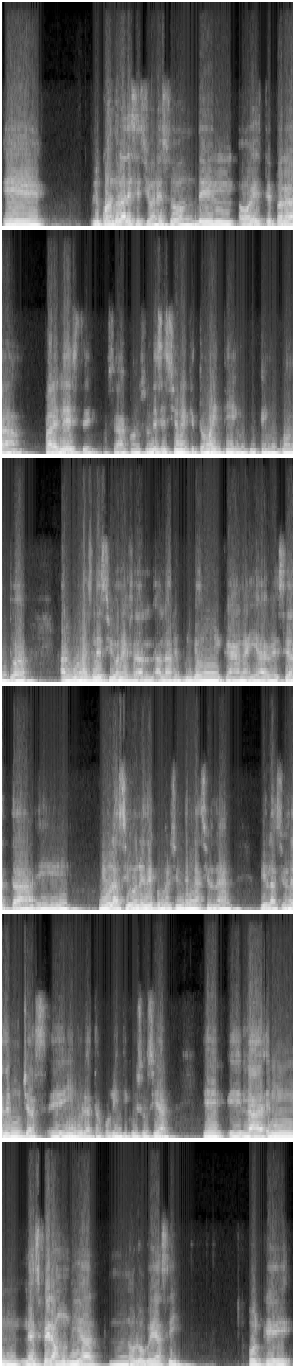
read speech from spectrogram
eh, cuando las decisiones son del oeste para, para el este, o sea, cuando son decisiones que toma Haití en, cuanto a algunas lesiones a, la República Dominicana y a veces hasta eh, violaciones de comercio internacional, violaciones de muchas índoles, hasta político y social, eh, eh, la, la, esfera mundial no lo ve así, porque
